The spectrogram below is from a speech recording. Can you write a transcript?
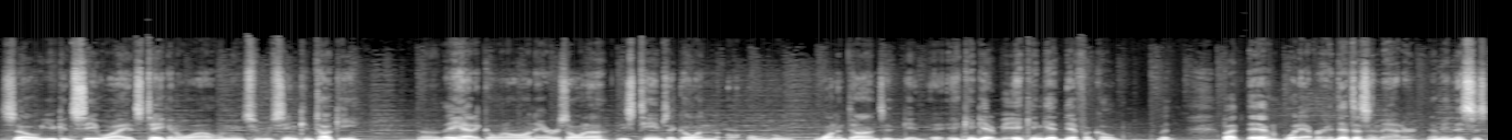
So you can see why it's taken a while. I mean, so we've seen Kentucky. Uh, they had it going on. Arizona, these teams that go in uh, one and dones, it, get, it can get it can get difficult. But but eh, whatever, that doesn't matter. I mean, this is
